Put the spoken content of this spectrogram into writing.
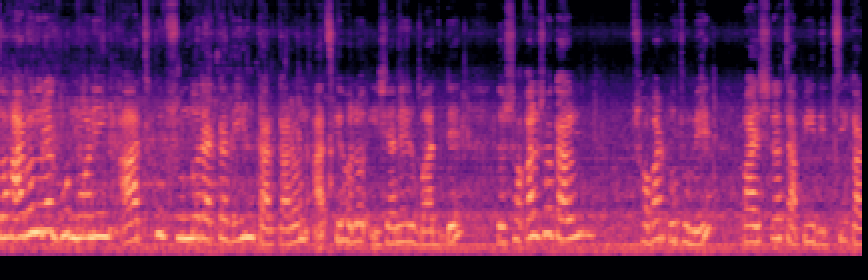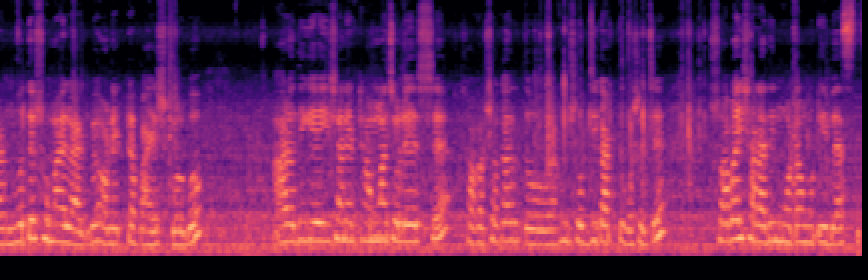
সো হাই বন্ধুরা গুড মর্নিং আজ খুব সুন্দর একটা দিন, তার কারণ আজকে হলো ঈশানের বার্থডে তো সকাল সকাল সবার প্রথমে পায়েসটা চাপিয়ে দিচ্ছি, কারণ হতে সময় লাগবে, অনেকটা পায়েস করব। আর ওদিকে ঈশানের ঠাম্মা চলে এসছে সকাল সকাল, তো এখন সবজি কাটতে বসেছে। সবাই সারাদিন মোটামুটি ব্যস্ত।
